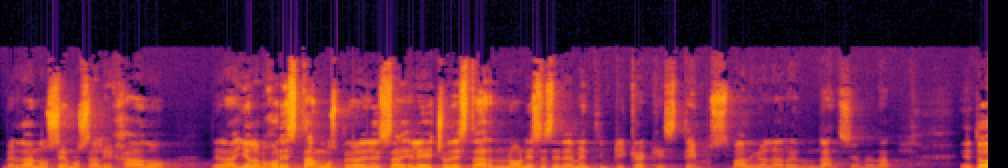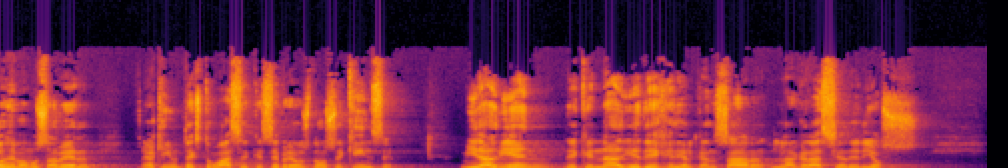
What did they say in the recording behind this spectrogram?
¿verdad? Nos hemos alejado, ¿verdad? Y a lo mejor estamos, pero el, el hecho de estar no necesariamente implica que estemos, valga la redundancia, ¿verdad? Entonces vamos a ver aquí un texto base que es Hebreos 12, 15. Mirad bien de que nadie deje de alcanzar la gracia de Dios,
